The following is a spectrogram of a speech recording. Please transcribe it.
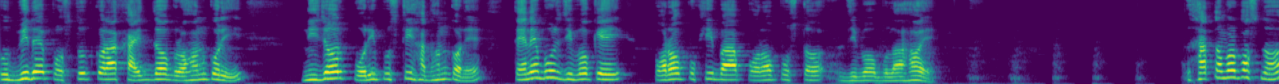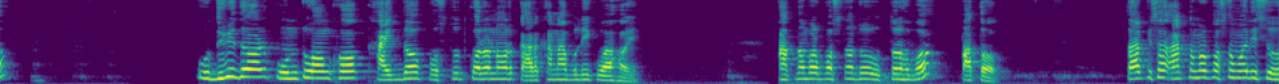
উদ্ভিদে প্ৰস্তুত কৰা খাদ্য গ্ৰহণ কৰি নিজৰ পৰিপুষ্টি সাধন কৰে তেনেবোৰ জীৱকেই পৰপোষী বা পৰপুষ্ট জীৱ বোলা হয়। সাত নম্বৰ প্ৰশ্ন উদ্ভিদৰ কোনটো অংশক খাদ্য প্ৰস্তুতকৰণৰ কাৰখানা বুলি কোৱা হয়? সাত নম্বৰ প্ৰশ্নটোৰ উত্তৰ হ'ব পাতক। তাৰপিছত আঠ নম্বৰ প্ৰশ্ন মই দিছোঁ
